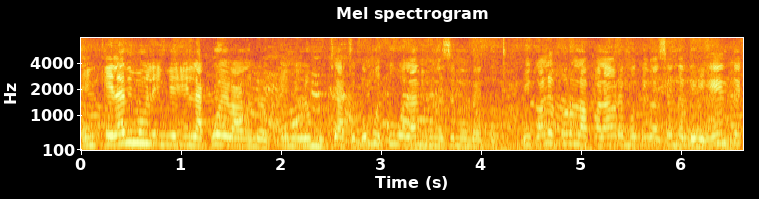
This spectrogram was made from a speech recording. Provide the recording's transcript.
En, el ánimo en, en- en la cueva, en los, en los muchachos, ¿cómo estuvo el ánimo en ese momento? ¿Y cuáles fueron las palabras de motivación del dirigente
